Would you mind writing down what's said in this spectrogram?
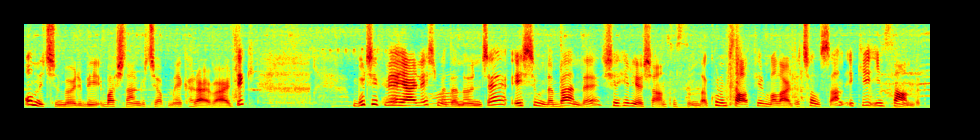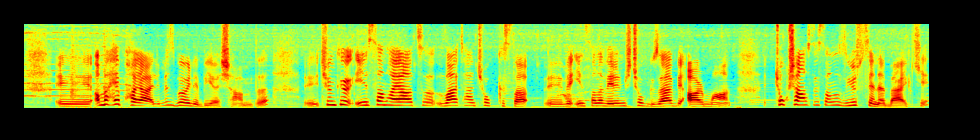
Onun için böyle bir başlangıç yapmaya karar verdik. Bu çiftliğe yerleşmeden önce eşim de ben de şehir yaşantısında kurumsal firmalarda çalışan iki insandık. Ee, ama hep hayalimiz böyle bir yaşamdı. Ee, çünkü insan hayatı zaten çok kısa e, ve insana verilmiş çok güzel bir armağan. Çok şanslıysanız 100 sene belki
